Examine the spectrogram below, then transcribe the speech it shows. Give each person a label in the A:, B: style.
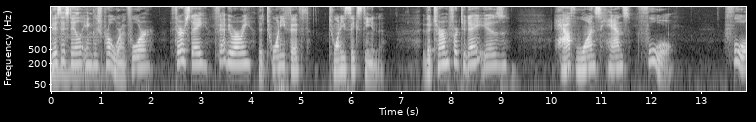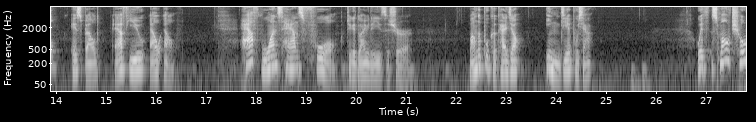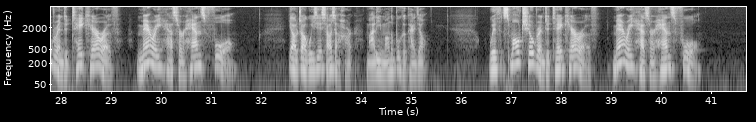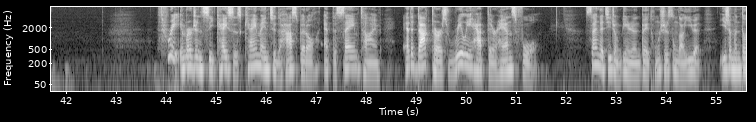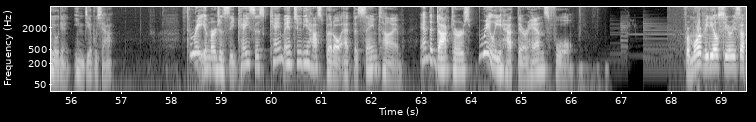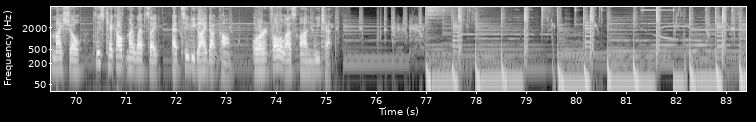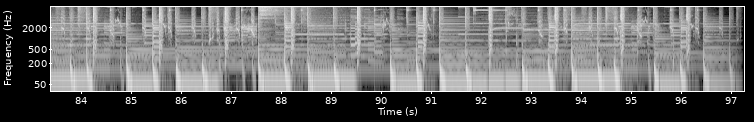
A: This is still English program for Thursday, February the 25th, 2016. The term for today is have one's hands full. Full is spelled F U L L. Have one's hands full 这个短语的意思是忙得不可开交，应接不暇。With small children to take care of, Mary has her hands full. 要照顾一些小小孩，玛丽忙得不可开交。With small children to take care of, Mary has her hands full. Three emergency cases came into the hospital at the same time, and the doctors really had their hands full. 三个急诊病人被同时送到医院，医生们都有点应接不暇。 Three emergency cases came into the hospital at the same time, and the doctors really had their hands full. For more video series of my show, please check out my website at tubeguy.com or follow us on WeChat.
